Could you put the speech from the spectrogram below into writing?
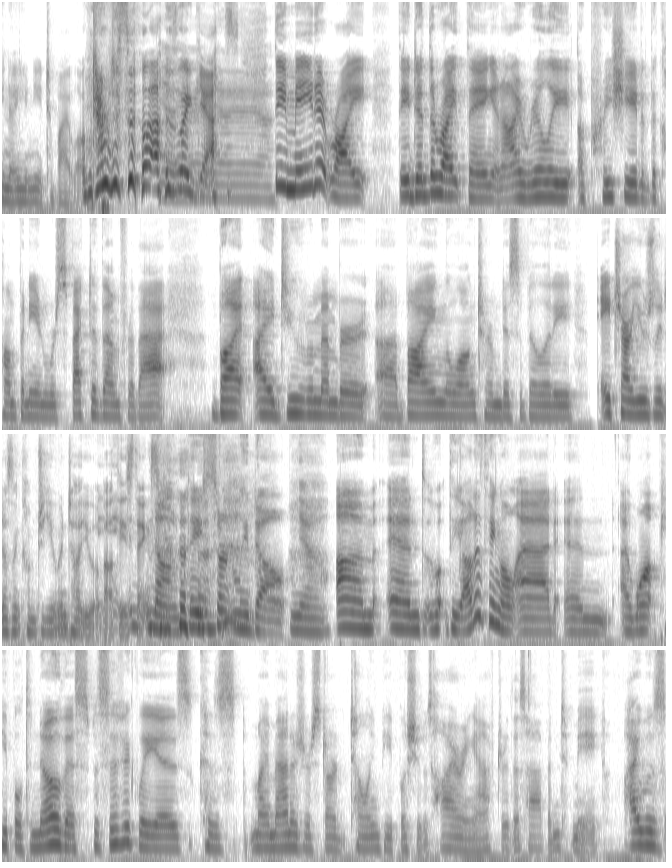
Said, know, you need to buy long term disability. I was yeah, like, yeah, yes. Yeah, they made it right. They did the right thing. And I really appreciated the company and respected them for that. But I do remember uh, buying the long term disability. HR usually doesn't come to you and tell you about these things. No, they certainly don't. Yeah. Um, and the other thing I'll add, and I want people to know this specifically, is because my manager started telling people she was hiring after this happened to me. I was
